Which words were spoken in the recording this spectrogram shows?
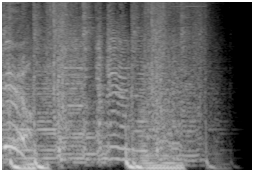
Yeah!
